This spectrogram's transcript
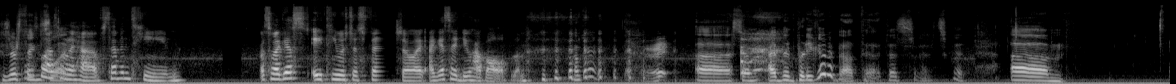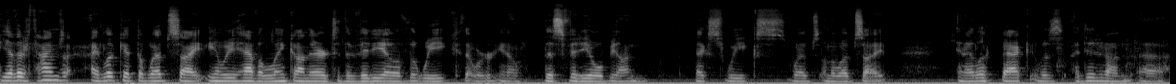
there's What's things the last one I have? 17. So I guess 18 was just finished, so I, I guess I do have all of them. Okay. All right. Uh, so I've been pretty good about that. That's that's good. Um, yeah, there's times I look at the website. You know, we have a link on there to the video of the week that we're. You know, this video will be on next week's webs on the website. And I looked back. It was I did it on uh,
